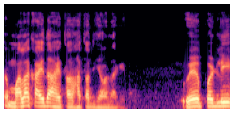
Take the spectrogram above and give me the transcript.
तर मला कायदा हाता हातात घ्यावा लागेल. वेळ पडली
